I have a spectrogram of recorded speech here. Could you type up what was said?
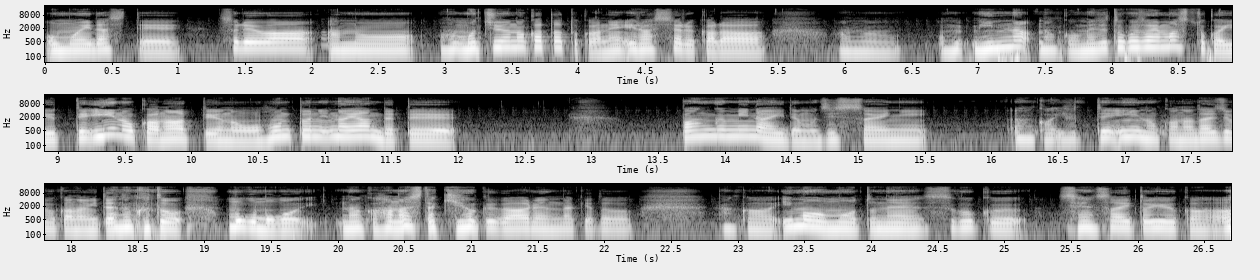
思い出して、それは、あの、夢中の方とかね、いらっしゃるから、あの、みんな、なんかおめでとうございますとか言っていいのかなっていうのを本当に悩んでて、番組内でも実際に、なんか言っていいのかな大丈夫かなみたいなことをもごもごなんか話した記憶があるんだけど、なんか今思うとね、すごく繊細というか、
